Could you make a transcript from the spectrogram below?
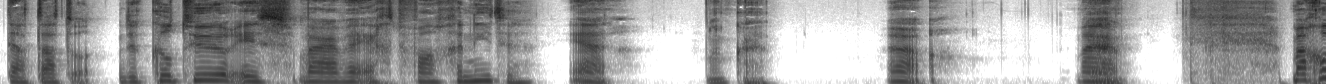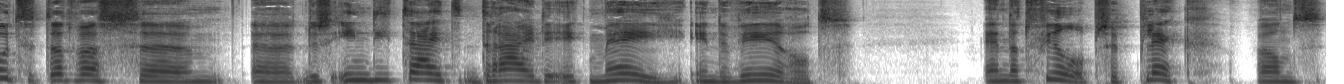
dat dat de cultuur is waar we echt van genieten. Ja. Oké. Ja. Maar, ja. Maar goed, dat was. ehm, dus in die tijd draaide ik mee in de wereld. En dat viel op zijn plek. Want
